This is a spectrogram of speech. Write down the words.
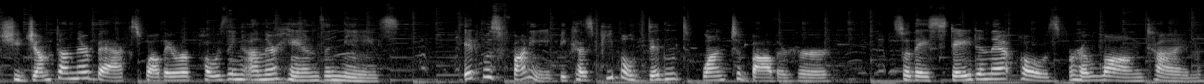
She jumped on their backs while they were posing on their hands and knees. It was funny because people didn't want to bother her, so they stayed in that pose for a long time.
